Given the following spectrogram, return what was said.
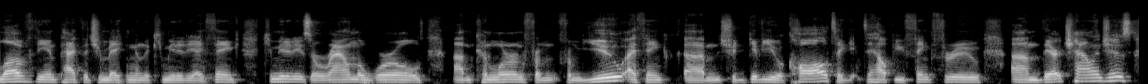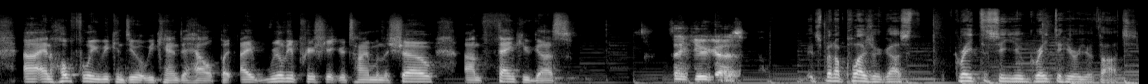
love the impact that you're making in the community. I think communities around the world um, can learn from from you. I think um, should give you a call to get, to help you think through um, their challenges, uh, and hopefully we can do what we can to help. But I really appreciate your time on the show. Um, thank you, Gus. Thank you, Gus. It's been a pleasure, Gus. Great to see you. Great to hear your thoughts.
